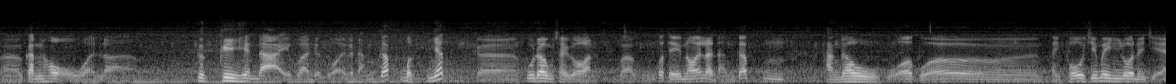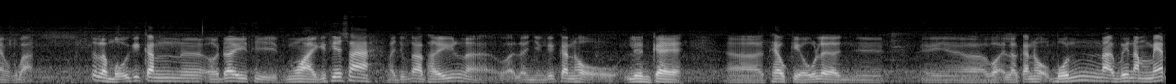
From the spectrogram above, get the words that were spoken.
Ờ, căn hộ gọi là cực kỳ hiện đại và được gọi là đẳng cấp bậc nhất ờ, khu đông Sài Gòn. Và cũng có thể nói là đẳng cấp hàng đầu của của thành phố Hồ Chí Minh luôn anh chị em và các bạn. Tức là mỗi cái căn ờ, ở đây thì ngoài cái phía xa là chúng ta thấy là gọi là những cái căn hộ liền kề à, theo kiểu là à, gọi là căn hộ 4 với 5 mét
